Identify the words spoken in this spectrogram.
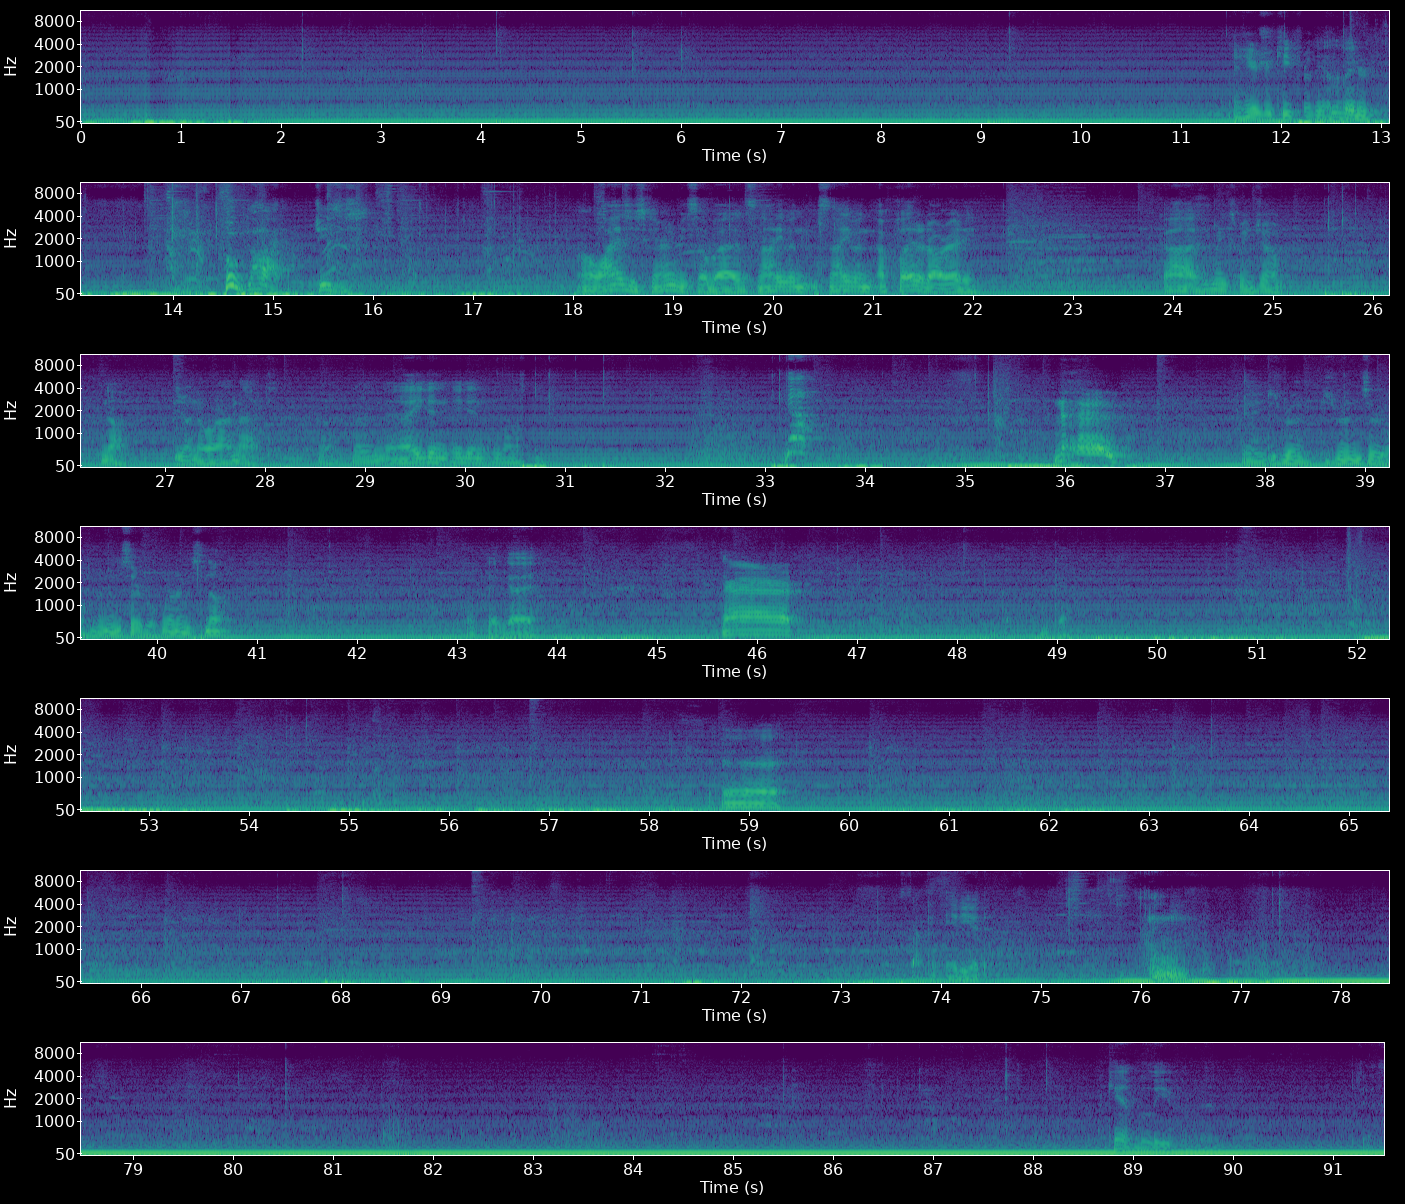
And here's your key for the elevator. Oh God, Jesus. Oh, why is he scaring me so bad? It's not even, it's not even, I've played it already. God, he makes me jump. No, you don't know where I'm at. No, no, he didn't. He didn't. He lost me. Yeah. No. Okay, just run. Just run in a circle. Run in a circle. Run in the snow. Fuck that guy. Nah. Okay. Uh, fucking idiot. can't believe him, man. Just...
